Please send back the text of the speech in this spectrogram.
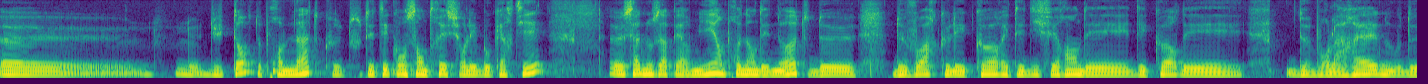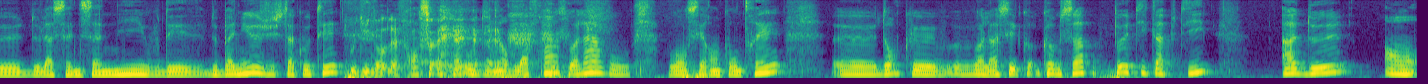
euh, du temps de promenade, que tout était concentré sur les beaux quartiers. Euh, ça nous a permis, en prenant des notes, de, de voir que les corps étaient différents des, des corps des, de Bourg-la-Reine ou de, de la Seine-Saint-Denis ou des, de Bagneux juste à côté. Ou du nord de la France. ou du nord de la France, voilà, où, où on s'est rencontrés. Euh, donc euh, voilà, c'est comme ça, petit à petit, à deux, en,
